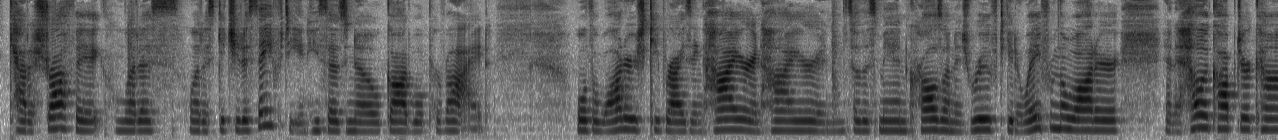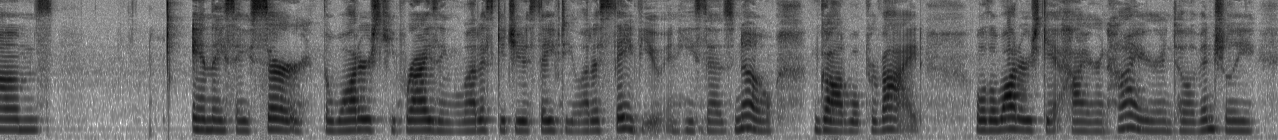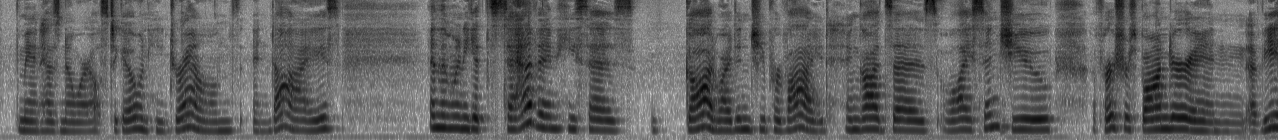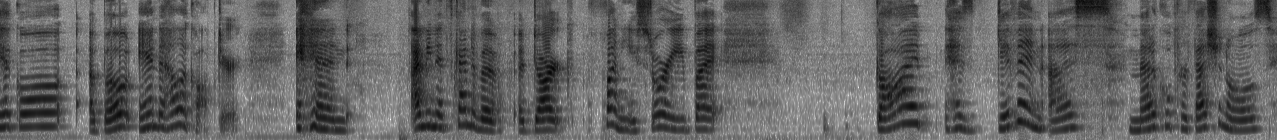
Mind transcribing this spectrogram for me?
catastrophic. Let us let us get you to safety. And he says, "No, God will provide." Well, the waters keep rising higher and higher, and so this man crawls on his roof to get away from the water, and a helicopter comes. And they say, Sir, the waters keep rising. Let us get you to safety. Let us save you. And he says, No, God will provide. Well, the waters get higher and higher until eventually the man has nowhere else to go and he drowns and dies. And then when he gets to heaven, he says, God, why didn't you provide? And God says, Well, I sent you a first responder and a vehicle, a boat, and a helicopter. And I mean, it's kind of a, a dark, funny story, but God has given us medical professionals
